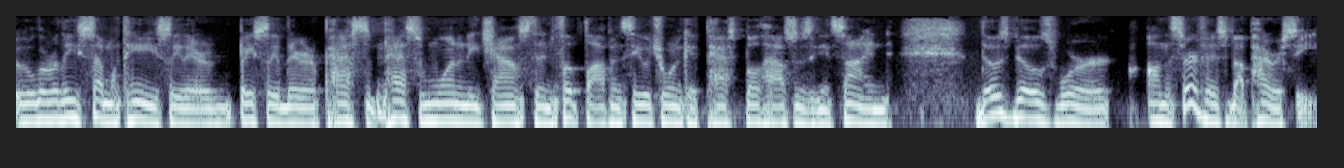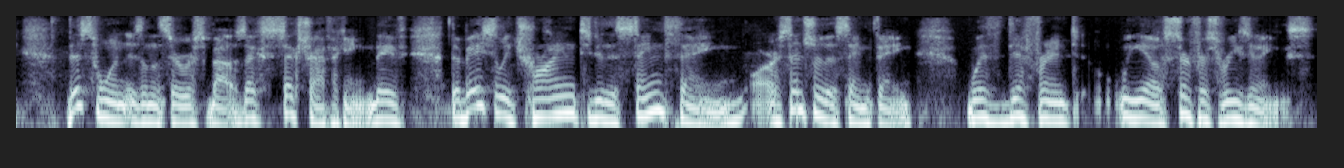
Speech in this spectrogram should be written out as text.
released simultaneously. They're basically they're going to pass pass one in each house, then flip flop and see which one could pass both houses and get signed. Those bills were on the surface about piracy. This one is on the surface about sex, sex trafficking. They've they're basically trying to do the same thing or essentially the same thing with different you know surface reasonings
